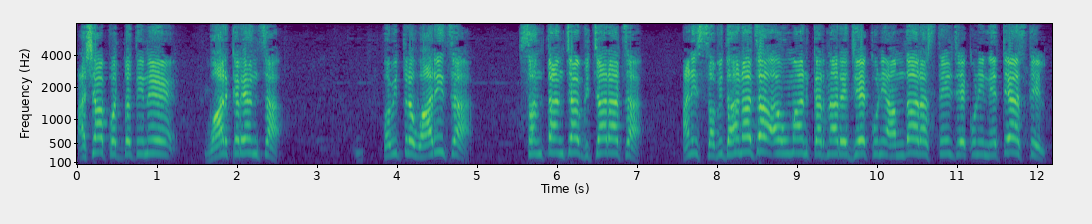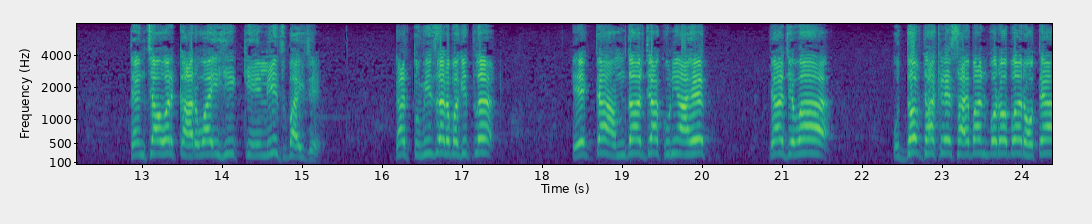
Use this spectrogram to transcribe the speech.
अशा पद्धतीने वारकऱ्यांचा पवित्र वारीचा संतांच्या विचाराचा आणि संविधानाचा अवमान करणारे जे कोणी आमदार असतील जे कोणी नेते असतील त्यांच्यावर कारवाई ही केलीच पाहिजे. कारण तुम्ही जर बघितलं एक त्या आमदार ज्या कुणी आहेत त्या जेव्हा उद्धव ठाकरे साहेबांबरोबर होत्या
